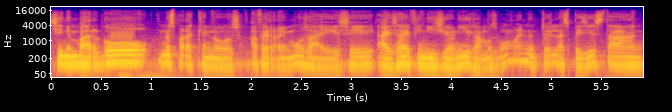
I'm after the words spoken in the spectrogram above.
Sin embargo, no es para que nos aferremos a, ese, a esa definición y digamos, bueno, entonces las especies están,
